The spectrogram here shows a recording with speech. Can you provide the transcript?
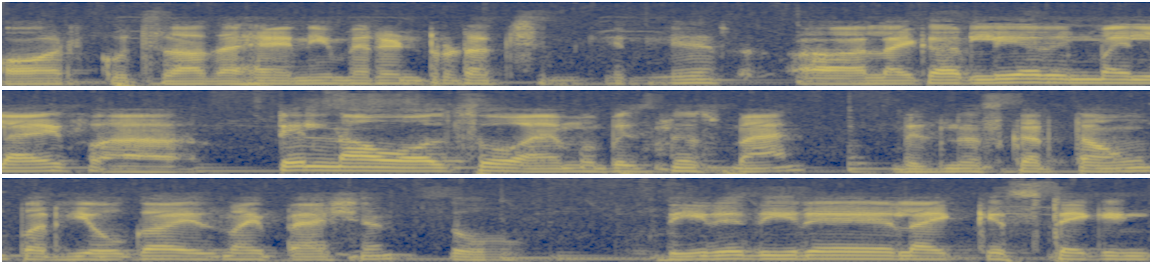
और कुछ ज़्यादा है नहीं मेरे इंट्रोडक्शन के लिए। Like earlier in my life till now also I am a business man business करता हूँ, पर yoga is my passion so धीरे धीरे like it's taking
